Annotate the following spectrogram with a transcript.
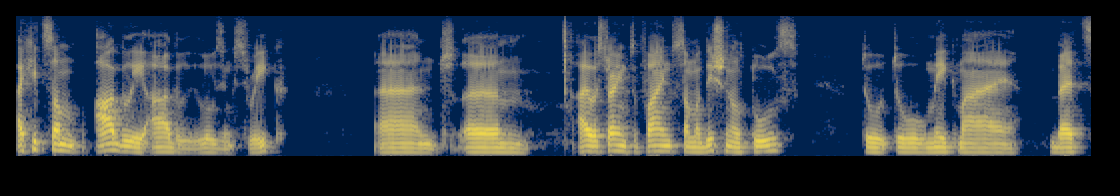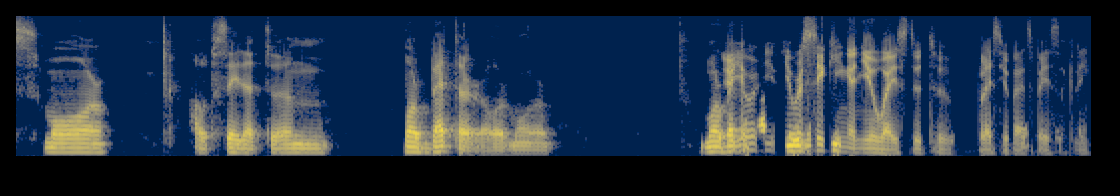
I hit some ugly, ugly losing streak, and um, I was trying to find some additional tools to to make my bets more how to say that um, more better or more more yeah, you, were, you were seeking a new ways to to place your bets basically.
